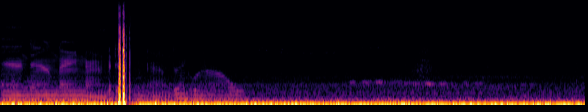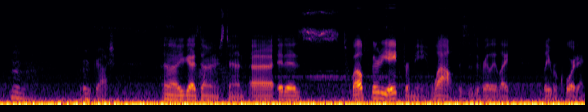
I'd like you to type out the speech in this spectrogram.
And down, down, down, down, down, down, wow. oh gosh. Uh, you guys don't understand. Uh, it is 12:38 for me. Wow, this is a really late, late recording.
